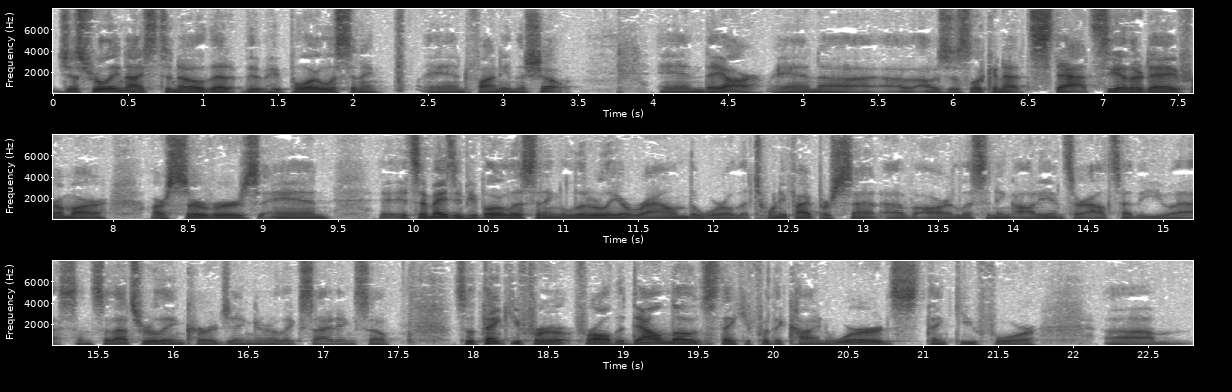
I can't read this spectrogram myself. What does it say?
just really nice to know that, that people are listening and finding the show and they are. And uh, I, I, was just looking at stats the other day from our our servers, and it's amazing. People are listening literally around the world. That 25% of our listening audience are outside the U.S., and so that's really encouraging and really exciting. So, so thank you for for all the downloads. Thank you for the kind words. Thank you for um,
